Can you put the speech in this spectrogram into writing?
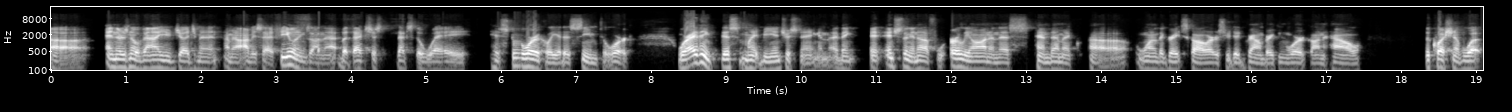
Uh, and there's no value judgment. I mean, obviously, I have feelings on that, but that's just that's the way historically it has seemed to work. Where I think this might be interesting, and I think interesting enough, early on in this pandemic, uh, one of the great scholars who did groundbreaking work on how the question of what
